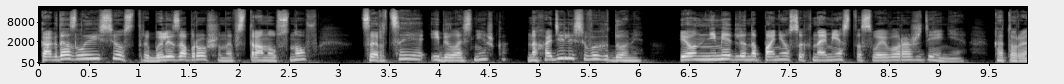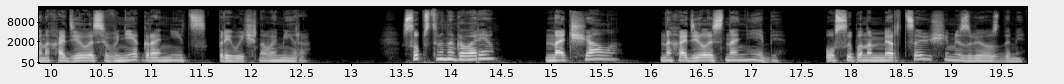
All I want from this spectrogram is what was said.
Когда злые сестры были заброшены в страну снов, Церцея и Белоснежка находились в их доме, и он немедленно понес их на место своего рождения, которое находилось вне границ привычного мира. Собственно говоря, начало находилось на небе, усыпанном мерцающими звездами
